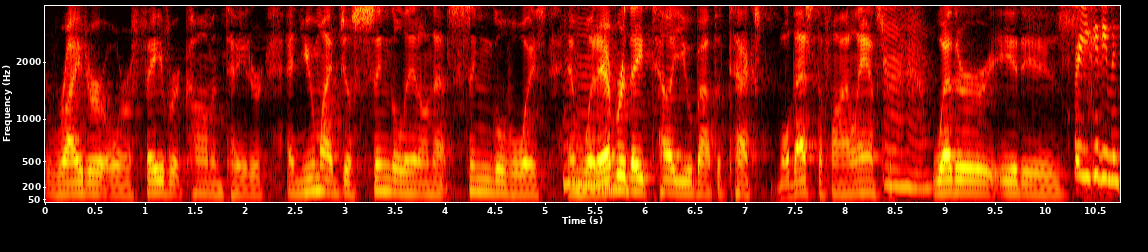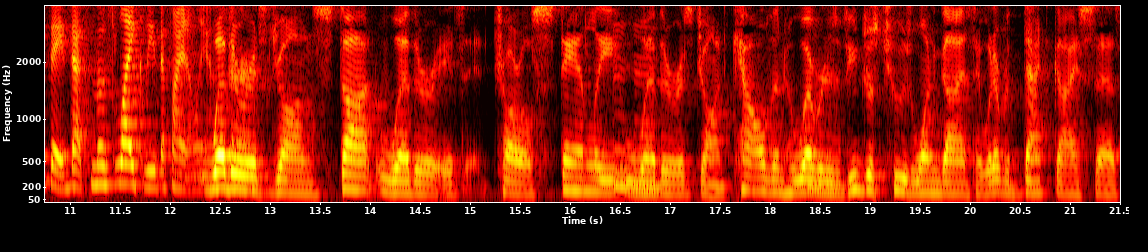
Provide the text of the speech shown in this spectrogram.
writer or a favorite commentator, and you might just single in on that single voice, Mm-hmm. and whatever they tell you about the text, well, that's the final answer. Whether it is Mm-hmm. Or you could even say that's most likely the final answer. whether it's John Stott, whether it's Charles Stanley, Mm-hmm. whether it's John Calvin, whoever it is, if you just choose one guy and say whatever that guy says,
